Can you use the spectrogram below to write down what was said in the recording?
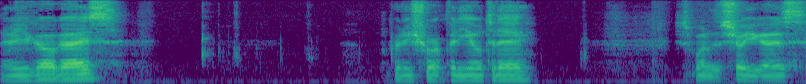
there you go, guys. Pretty short video today. Just wanted to show you guys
